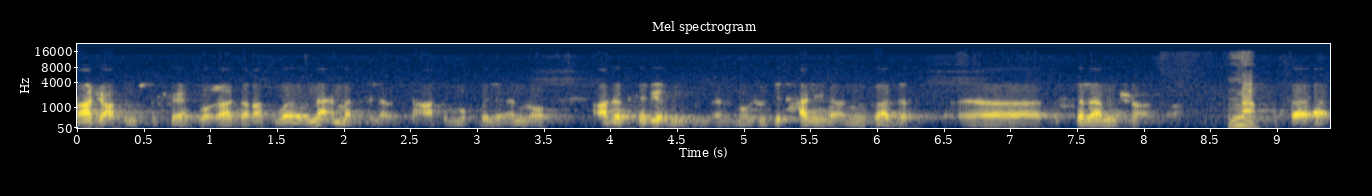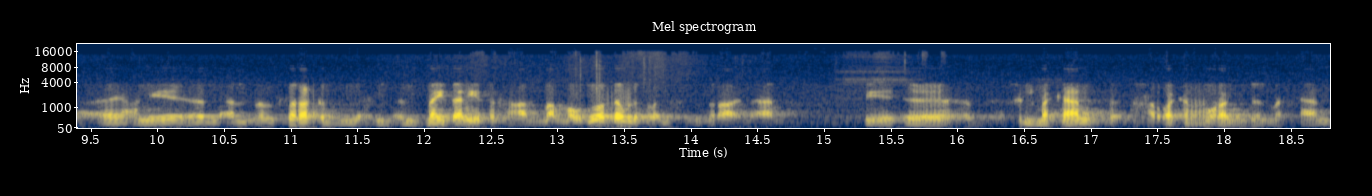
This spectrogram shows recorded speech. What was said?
راجعت المستشفيات وغادرت ونامل خلال الساعات المقبله انه عدد كبير من الموجودين حاليا انه يغادر بالسلام إن شاء الله. نعم فيعني ال- ال- الفرق ال- الميدانية تتعامل مع الموضوع، دولة رئيس الوزراء الآن في في المكان تحرك فورا إلى المكان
